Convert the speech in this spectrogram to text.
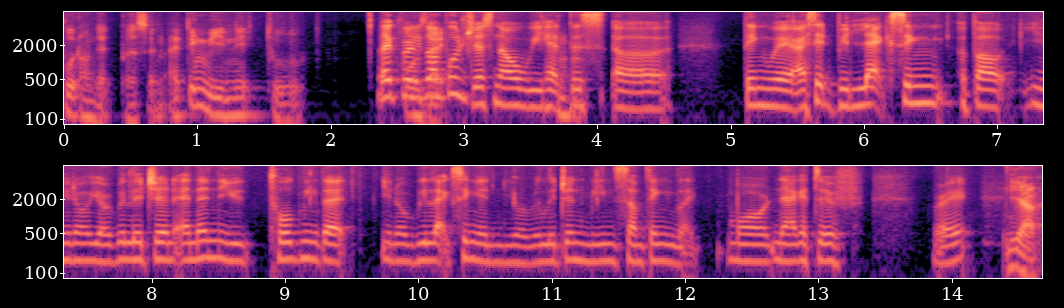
put on that person. I think we need to Like for Hold back. example, just now we had this uh thing where I said relaxing about, you know, your religion and then you told me that, you know, relaxing in your religion means something like more negative, right? yeah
